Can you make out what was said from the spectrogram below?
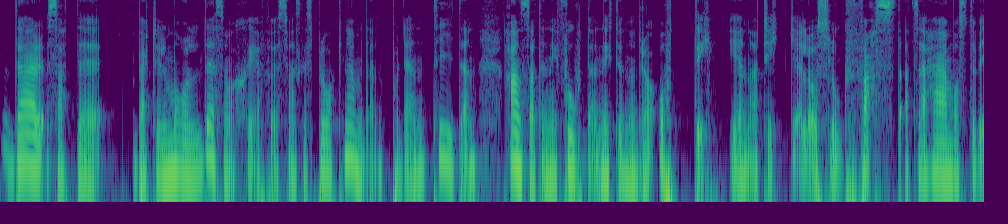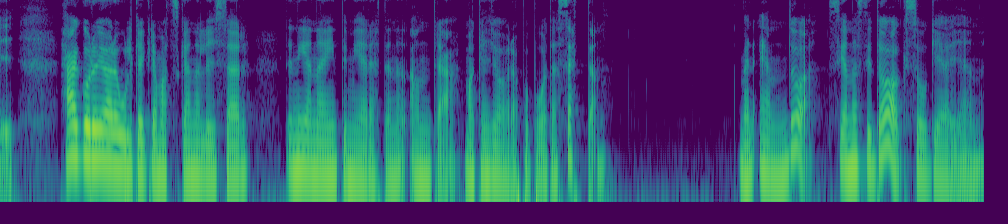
där satte Bertil Molde som var chef för Svenska språknämnden på den tiden. Han satte ner foten 1980 i en artikel och slog fast att så här måste vi... Här går det att göra olika grammatiska analyser. Den ena är inte mer rätt än den andra. Man kan göra på båda sätten. Men ändå, senast idag såg jag i en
